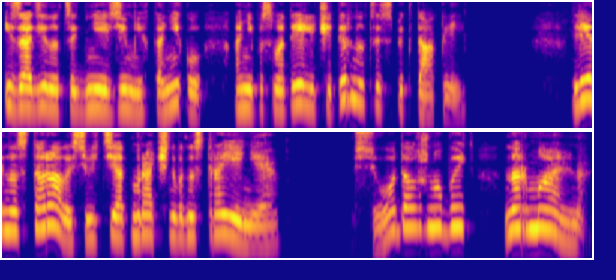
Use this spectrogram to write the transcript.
и за 11 дней зимних каникул они посмотрели 14 спектаклей. Лена старалась уйти от мрачного настроения, все должно быть нормально.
